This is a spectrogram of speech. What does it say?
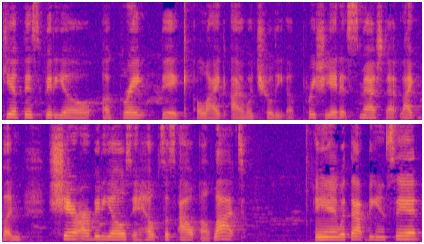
give this video a great big like. I would truly appreciate it. Smash that like button. Share our videos. It helps us out a lot. And with that being said,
